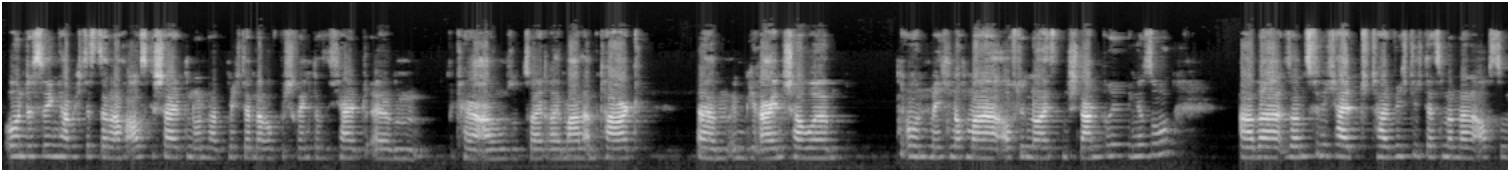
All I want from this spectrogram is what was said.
Und deswegen habe ich das dann auch ausgeschalten und habe mich dann darauf beschränkt, dass ich halt, ähm, keine Ahnung, so zwei, drei Mal am Tag ähm, irgendwie reinschaue, und mich nochmal auf den neuesten Stand bringe so. Aber sonst finde ich halt total wichtig, dass man dann auch so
